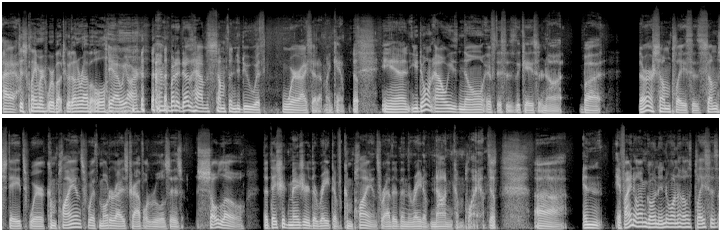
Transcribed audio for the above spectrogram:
I Disclaimer, we're about to go down a rabbit hole. Yeah, we are. but it does have something to do with where I set up my camp. Yep. And you don't always know if this is the case or not, but there are some places, some states where compliance with motorized travel rules is so low that they should measure the rate of compliance rather than the rate of non-compliance. Yep. Uh, and if I know I'm going into one of those places,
